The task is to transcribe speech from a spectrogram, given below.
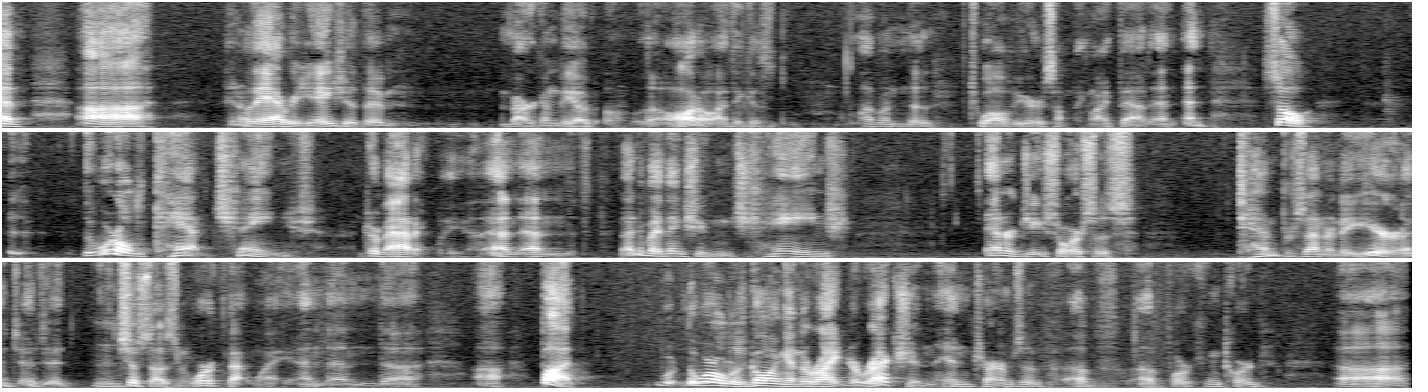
and uh, you know, the average age of the American vehicle, the auto, I think, is 11 to 12 years, something like that. And and so the world can't change dramatically. And, and if anybody thinks you can change energy sources 10% in a year, it, it, it just doesn't work that way. And, and, uh, uh, but w- the world is going in the right direction in terms of, of, of working toward uh,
